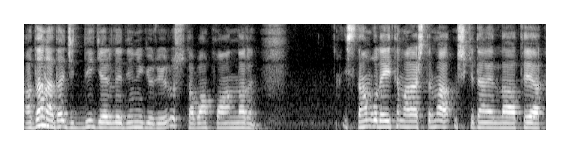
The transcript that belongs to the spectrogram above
Adana'da ciddi gerilediğini görüyoruz taban puanların. İstanbul Eğitim Araştırma 62'den 56'ya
